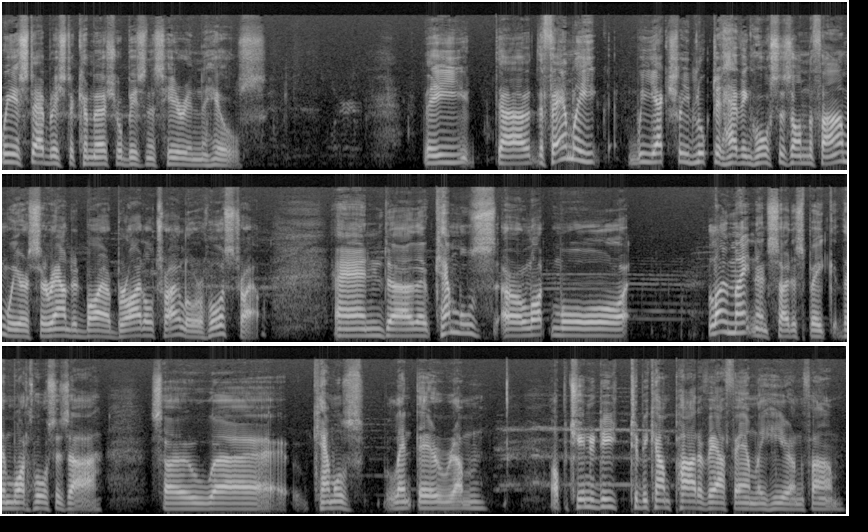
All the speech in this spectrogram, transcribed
we established a commercial business here in the hills. The, uh, the family, we actually looked at having horses on the farm. We are surrounded by a bridle trail or a horse trail. And uh, the camels are a lot more low maintenance, so to speak, than what horses are. So uh, camels lent their um, opportunity to become part of our family here on the farm.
